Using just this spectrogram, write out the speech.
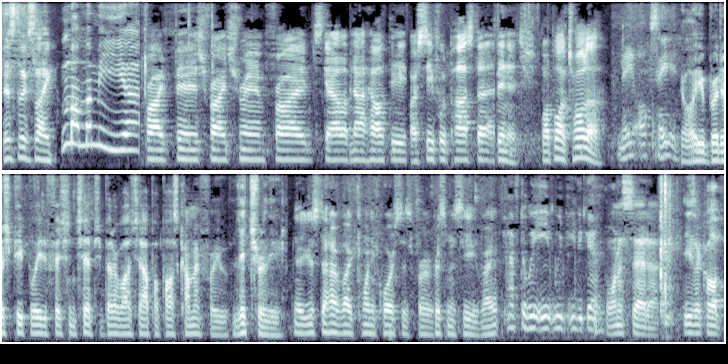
This looks like Mamma Mia! Fried fish, fried shrimp, fried scallop, not healthy, Our seafood pasta, spinach. Papa Tola. They all say it. All you British people eat fish and chips. You better watch out. Papa's coming for you. Literally. Yeah, you used to have like 20 courses for Christmas Eve, right? After we eat, we'd eat again. Buonasera. These are called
